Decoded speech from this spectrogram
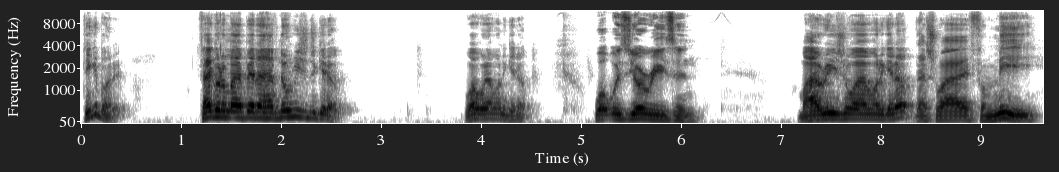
Think about it. If I go to my bed, I have no reason to get up. Why would I want to get up? What was your reason? My reason why I want to get up, that's why for me,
